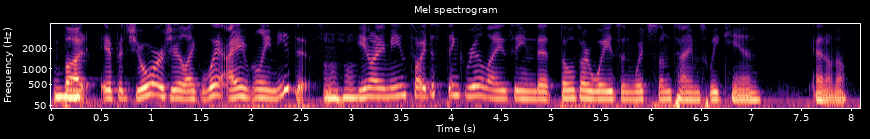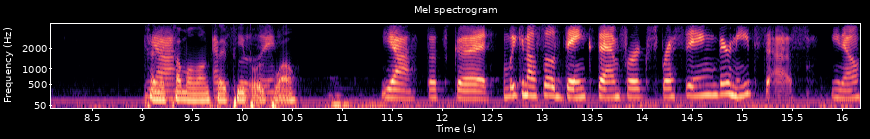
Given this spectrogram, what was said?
Mhm. But if it's yours, you're like, wait, I didn't really need this. Mhm. You know what I mean? So I just think realizing that those are ways in which sometimes we can, I don't know, kind of come alongside people as well. Yeah, that's good. We can also thank them for expressing their needs to us. You know,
